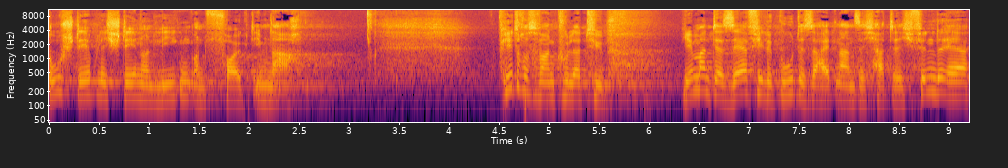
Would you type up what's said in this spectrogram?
buchstäblich stehen und liegen und folgt ihm nach. Petrus war ein cooler Typ. Jemand, der sehr viele gute Seiten an sich hatte. Ich finde, er,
